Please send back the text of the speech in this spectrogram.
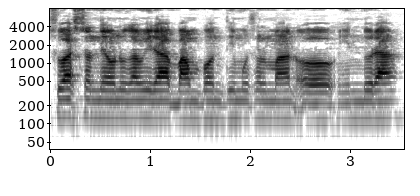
সুভাষচন্দ্রের অনুগামীরা, বামপন্থী মুসলমান ও হিন্দুরা,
